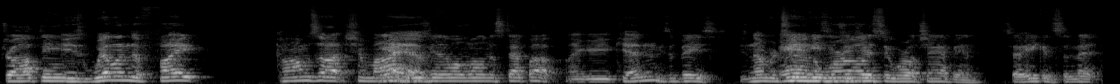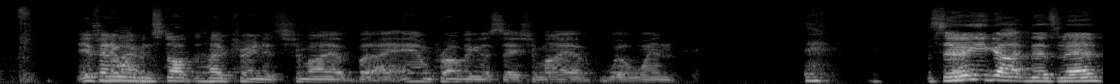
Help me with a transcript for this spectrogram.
Dropped him. He's willing to fight Khamzat yeah, he's the only one willing to step up. like, are you kidding? He's a beast. He's number two And in he's the a jiu-jitsu world champion. So he can submit. If anyone can stop the hype train, it's Chimaev. But I am probably gonna say Chimaev will win. So who you got this man?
